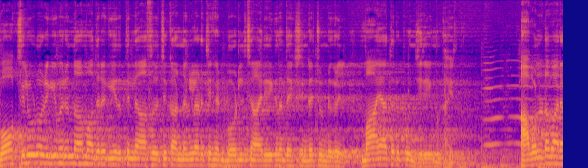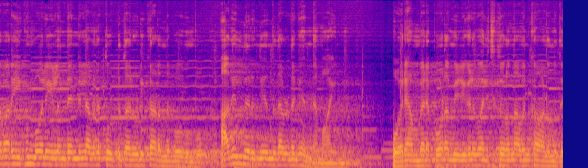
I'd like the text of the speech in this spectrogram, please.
ബോക്സിലൂടെ ഒഴുകി വരുന്ന ആ മധുരഗീതത്തിൽ ആസ്വദിച്ച് കണ്ണുകളടച്ച് ഹെഡ് ബോർഡിൽ ചാരിയിരിക്കുന്ന ദക്ഷിന്റെ ചുണ്ടുകളിൽ മായാത്തൊരു പുഞ്ചിരിയും ഉണ്ടായിരുന്നു. അവളുടെ വരവറിയിക്കും പോലെ ഇളം തെന്നിൽ അവനെ തൊട്ടു തലോടി കടന്നു പോകുമ്പോൾ അതിൽ നിറഞ്ഞു നിന്നത് അവളുടെ ഗന്ധമായിരുന്നു. ഒരമ്പരപ്പോടെ മിഴികൾ വലിച്ചു തുറന്ന് അവൻ കാണുന്നത്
